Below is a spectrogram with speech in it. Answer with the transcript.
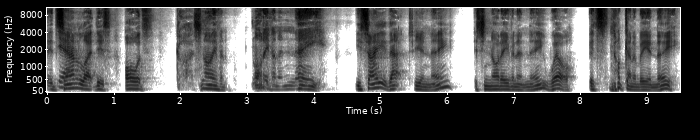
it sounded like this. Oh, it's God, it's not even not even a knee. You say that to your knee, it's not even a knee. Well, it's not going to be a knee.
